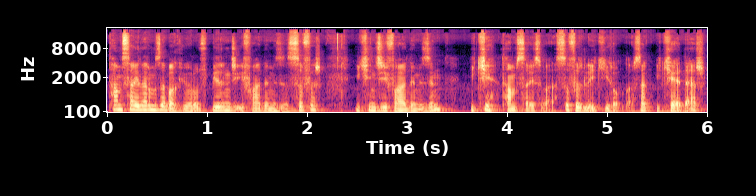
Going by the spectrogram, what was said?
Tam sayılarımıza bakıyoruz. Birinci ifademizin 0, ikinci ifademizin 2 tam sayısı var. 0 ile 2'yi toplarsak 2 eder.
